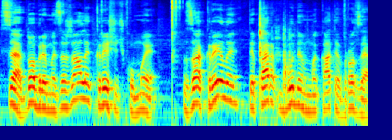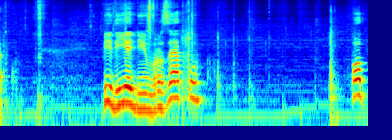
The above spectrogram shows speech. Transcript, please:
Все, добре ми зажали, кришечку ми закрили. Тепер будемо вмикати в розетку. Під'єднуємо в розетку. Оп!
